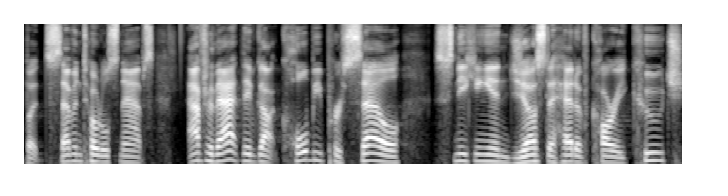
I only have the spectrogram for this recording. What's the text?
but seven total snaps. After that, they've got Colby Pursell sneaking in just ahead of Kary Kutsch.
